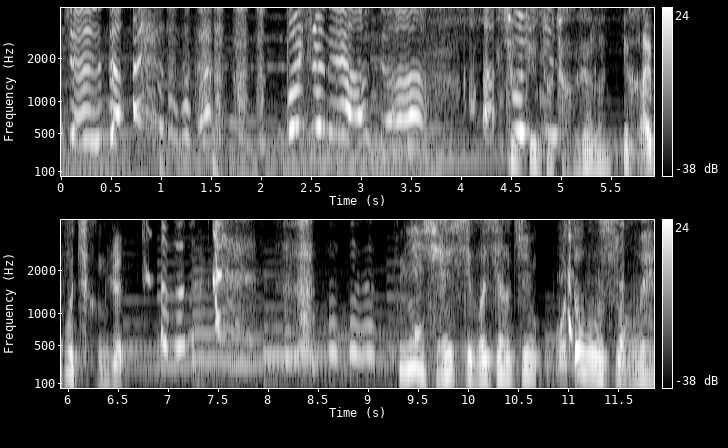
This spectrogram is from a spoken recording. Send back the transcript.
真的 不是那样的，湘君都承认了，你还不承认？你以前喜欢湘君，我都无所谓。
